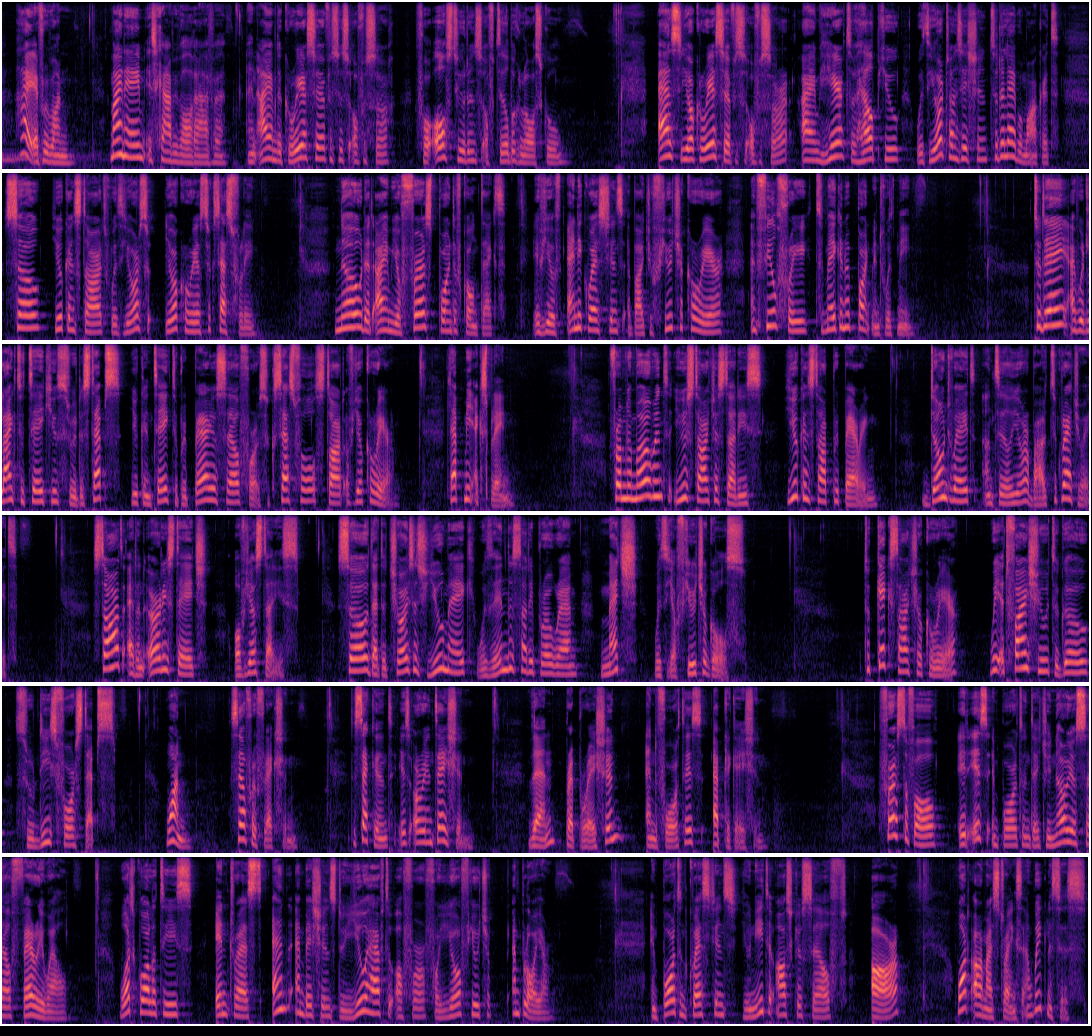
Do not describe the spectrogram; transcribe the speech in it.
Hi everyone, my name is Gabi Walraven and I am the Career Services Officer for all students of Tilburg Law School. As your Career Services Officer, I am here to help you with your transition to the labour market, so you can start with your, your career successfully. Know that I am your first point of contact if you have any questions about your future career and feel free to make an appointment with me. Today I would like to take you through the steps you can take to prepare yourself for a successful start of your career. Let me explain. From the moment you start your studies, you can start preparing. Don't wait until you're about to graduate. Start at an early stage of your studies, so that the choices you make within the study program match with your future goals. To kickstart your career, we advise you to go through these four steps. One, self-reflection. The second is orientation. Then preparation and the fourth is application. First of all, it is important that you know yourself very well. What qualities, interests and ambitions do you have to offer for your future employer? Important questions you need to ask yourself are What are my strengths and weaknesses?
